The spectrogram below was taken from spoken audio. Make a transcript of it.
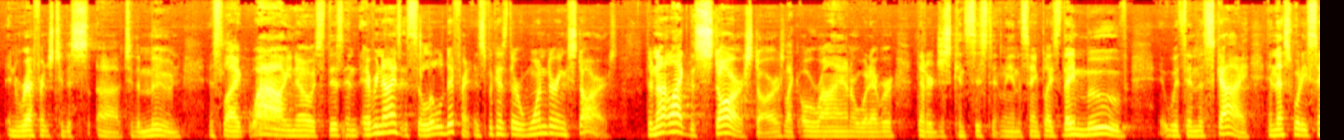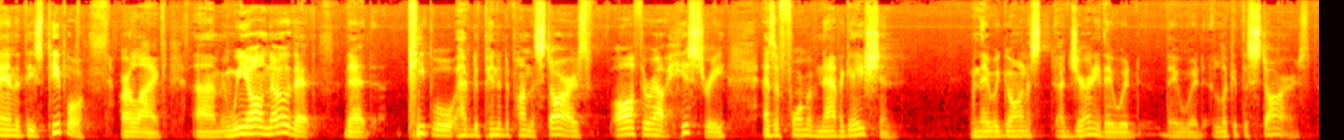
in reference to this uh, to the moon, it's like wow, you know, it's this, and every night it's a little different. It's because they're wandering stars. They're not like the star stars, like Orion or whatever, that are just consistently in the same place. They move within the sky. And that's what he's saying that these people are like. Um, and we all know that, that people have depended upon the stars all throughout history as a form of navigation. When they would go on a, a journey, they would, they would look at the stars.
